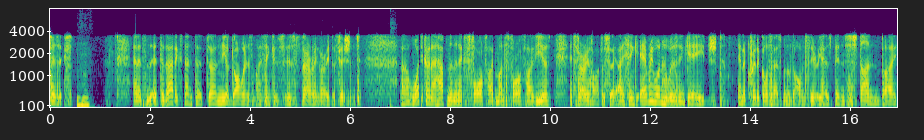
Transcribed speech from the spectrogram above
physics. Mm-hmm. And it's to that extent that uh, neo Darwinism, I think, is, is very, very deficient. Uh, what's going to happen in the next four or five months, four or five years? It's very hard to say. I think everyone who is engaged in a critical assessment of Darwin's theory has been stunned by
